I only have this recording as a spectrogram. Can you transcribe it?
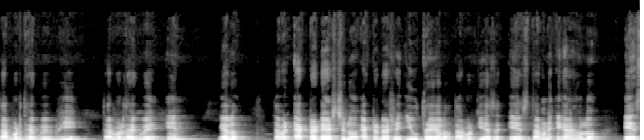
তারপরে থাকবে ভি তারপরে থাকবে এন গেল? তারপর একটা ড্যাশ ছিল, একটা ড্যাশে ইউ হয়ে গেল, তারপর কি আছে? এস তার মানে এখানে হলো এস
